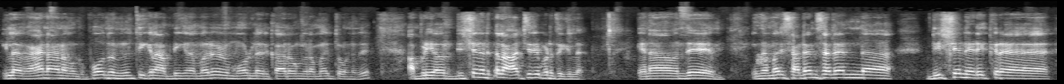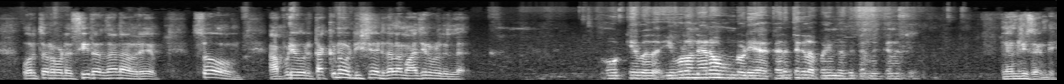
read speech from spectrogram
இல்ல வேணாம் நமக்கு போதும் நிறுத்திக்கலாம் அப்படிங்கிற மாதிரி ஒரு மோட்ல இருக்காருங்கிற மாதிரி தோணுது. அப்படி அவர் டிசிஷன் எடுத்தாலும் ஆச்சரியப்படுத்திக்கல. ஏன்னா வந்து இந்த மாதிரி சடன் சடன் டிசிஷன் எடுக்கிற ஒருத்தரோட சீடர் தானே அவரு. சோ அப்படி ஒரு டக்குன்னு ஒரு டிசிஷன் எடுத்தாலும் ஆச்சரியப்படுறது இல்ல. ஓகே இவ்வளவு நேரம் உங்களுடைய கருத்துக்களை பகிர்ந்ததுக்கு மிக்க நன்றி. நன்றி சண்டி.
